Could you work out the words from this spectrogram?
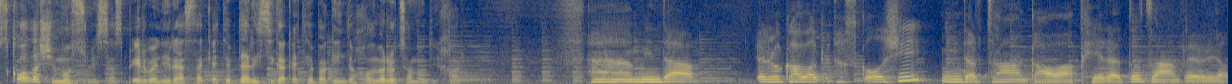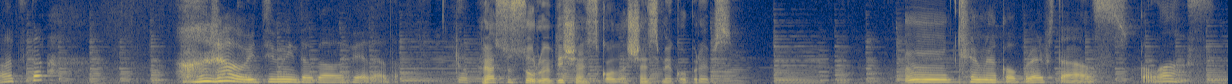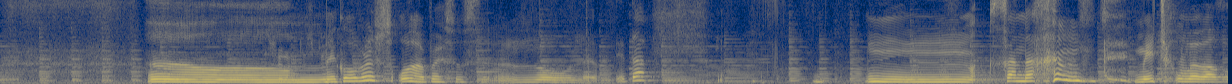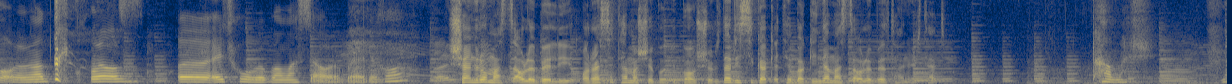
სკოლაში მოსვლისას პირველი რას აკეთებ და რისი გაკეთება გინდა ხოლმე როცა მოდიხარ აა მინდა რო გავაკეთო სკოლაში მინდა ძალიან გავაფერადო ძალიან ბევრი რაღაც და რა ვიცი მინდა გავაფერადო რას უსურვებდი შენ სკოლას შენს მეგობრებს ჩემ მეგობრებს და სკოლას. აა მეგობრებს ყველაფერს ვულებდი და მმ ხანდახან მეჭყვება ხოლმე ყველას ეჭყვება მასწავლებელი ხო? შენ რომ მასწავლებელი იყო, რა სათამაშებოდი ბავშვებს და რისი გაკეთება გინდა მასწავლებელთან ერთად? თამაში.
